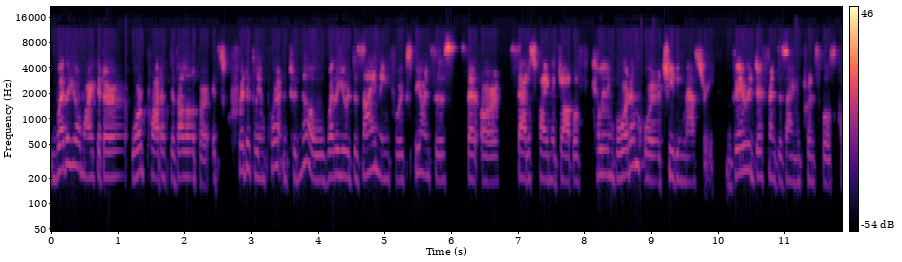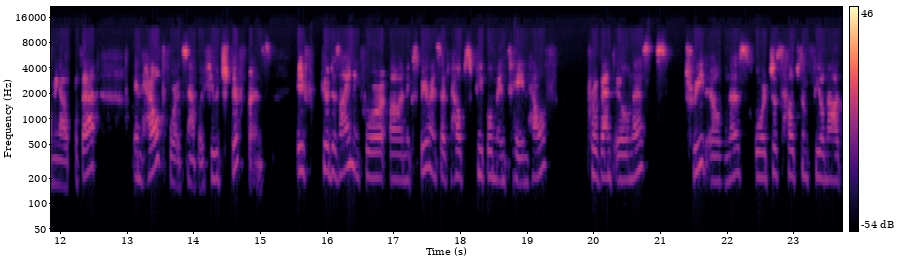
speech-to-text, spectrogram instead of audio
Whether you're a marketer or product developer, it's critically important to know whether you're designing for experiences that are satisfying a job of killing boredom or achieving mastery. Very different design principles coming out of that. In health, for example, huge difference. If you're designing for uh, an experience that helps people maintain health, prevent illness, treat illness or just helps them feel not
